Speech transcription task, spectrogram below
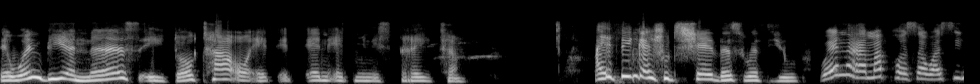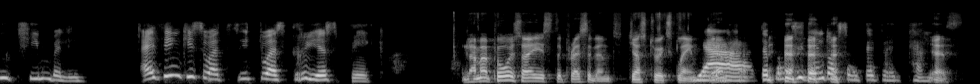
There won't be a nurse, a doctor, or a- a- an administrator. I think I should share this with you. When Ramaphosa was in Kimberley, I think it was, it was three years back. Ramaphosa is the president, just to explain. Yeah, the president of South Africa. Yes.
